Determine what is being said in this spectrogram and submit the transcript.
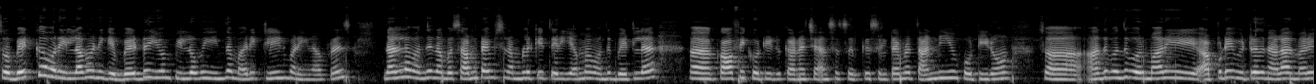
ஸோ பெட் கவர் இல்லாமல் நீங்கள் பெட்டையும் பில்லோவையும் இந்த மாதிரி க்ளீன் பண்ணிங்கன்னா ஃப்ரெண்ட்ஸ் நல்லா வந்து நம்ம சம்டைம்ஸ் நம்மளுக்கே தெரியாமல் வந்து பெட்டில் காஃபி கொட்டிட்டுருக்கான சான்சஸ் இருக்குது சில டைமில் தண்ணியும் கொட்டிடும். ஸோ அது வந்து ஒரு மாதிரி அப்படியே விட்டுறதுனால அது மாதிரி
